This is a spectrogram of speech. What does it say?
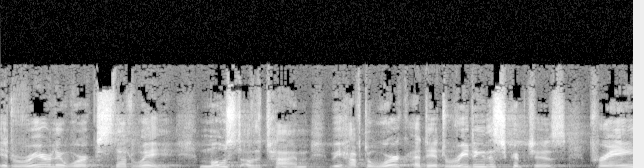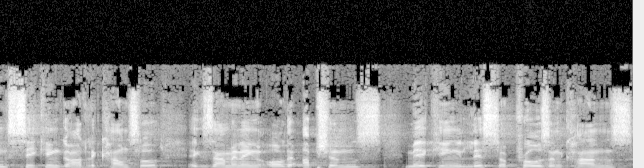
it rarely works that way. Most of the time, we have to work at it, reading the scriptures, praying, seeking godly counsel, examining all the options, making lists of pros and cons,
